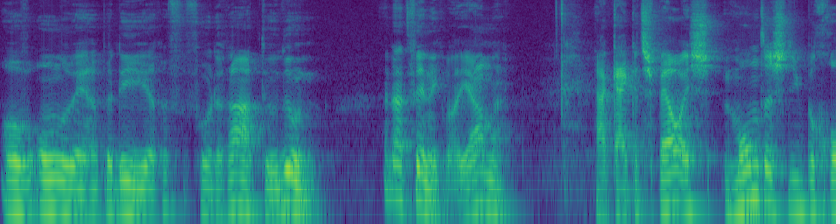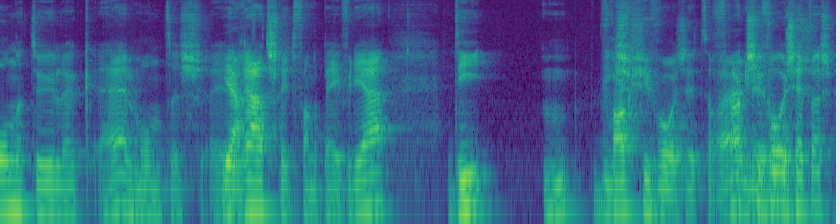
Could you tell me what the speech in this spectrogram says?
over onderwerpen die er voor de raad toe doen. En dat vind ik wel jammer. Nou, kijk, het spel is. Montes die begon natuurlijk. Hè, Montes, eh, Ja. raadslid van de PvdA. Die, Fractievoorzitter. hè, fractievoorzitters.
